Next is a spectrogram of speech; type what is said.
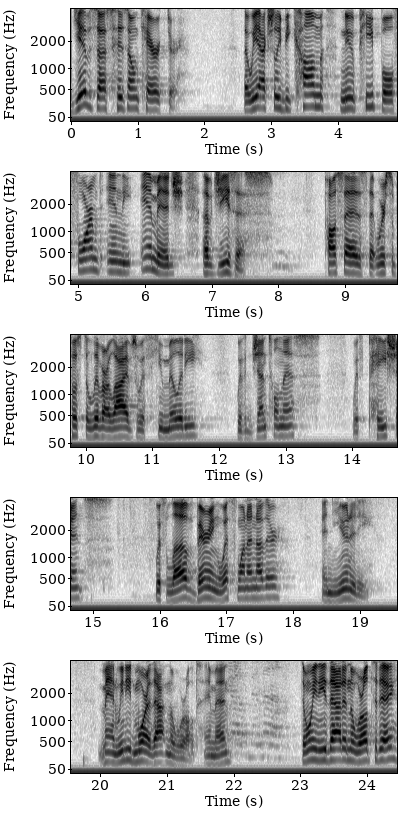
gives us his own character. That we actually become new people formed in the image of Jesus. Paul says that we're supposed to live our lives with humility, with gentleness, with patience, with love, bearing with one another, and unity. Man, we need more of that in the world. Amen. Don't we need that in the world today?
